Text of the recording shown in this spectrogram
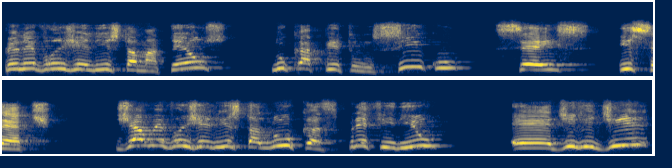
pelo evangelista Mateus no capítulo 5, 6 e 7. Já o evangelista Lucas preferiu é, dividir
